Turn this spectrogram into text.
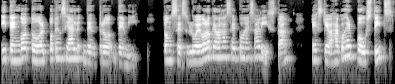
y tengo todo el potencial dentro de mí. Entonces, luego lo que vas a hacer con esa lista es que vas a coger post-its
